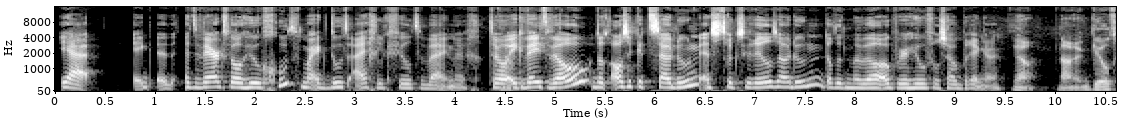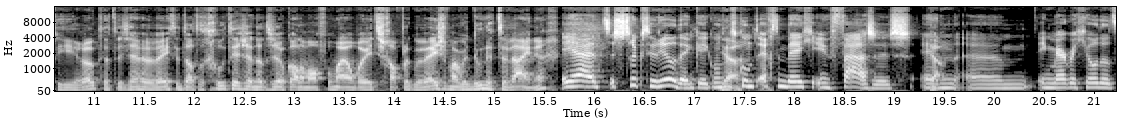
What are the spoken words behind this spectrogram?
ja, ik, het- het werkt wel heel goed, maar ik doe het eigenlijk veel te weinig. Terwijl ik weet wel dat als ik het zou doen en structureel zou doen, dat het me wel ook weer heel veel zou brengen. Ja, nou, guilty hier ook. Dat is, hè, we weten dat het goed is en dat is ook allemaal voor mij al wetenschappelijk bewezen, maar we doen het te weinig. Ja, het is structureel denk ik, want Ja. het komt echt een beetje in fases. En ehm, ik merk, weet je wel, dat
